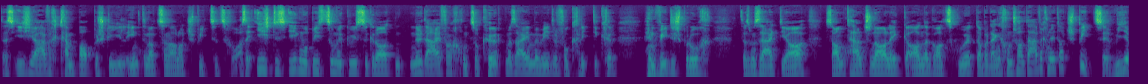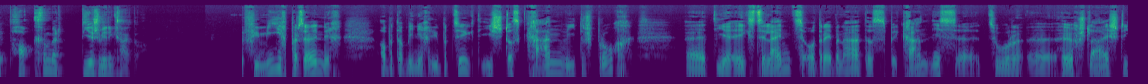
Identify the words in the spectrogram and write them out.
das ist ja einfach kein Pappenstiel, international an die Spitze zu kommen. Also ist das irgendwo bis zu einem gewissen Grad nicht einfach, und so hört man es auch immer wieder von Kritikern, ein Widerspruch, dass man sagt, ja, Samthändchen anlegen, allen geht's gut, aber dann kommst du halt einfach nicht an die Spitze. Wie packen wir diese Schwierigkeit an? Für mich persönlich, aber da bin ich überzeugt, ist das kein Widerspruch äh, die Exzellenz oder eben auch das Bekenntnis äh, zur äh, Höchstleistung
